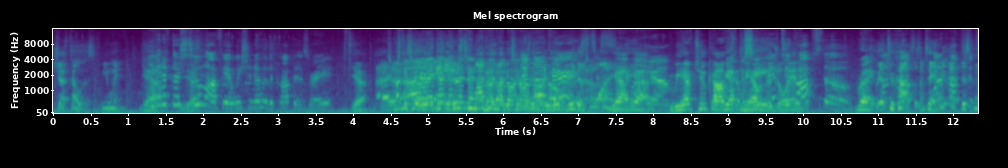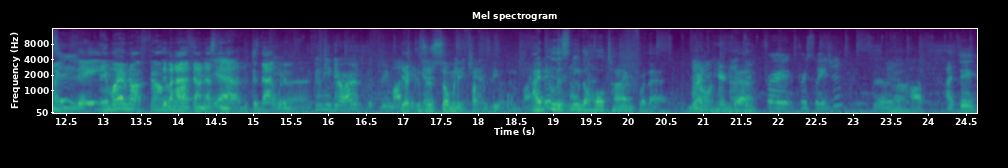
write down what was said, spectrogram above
just tell us. You win. Even if there's Yeah. two mafia, we should know who the cop is, right? Yeah. Uh, Just- obviously, uh, if, no, no, there's two mafia, no, no, obviously no, we no, agree no. there's one. Yeah, yeah. Yeah. We have two cops We have and we have a We have two vigilante. cops though. Right. We have two cops. cop- That's what I'm saying. one Like, at this point, insane. they They might have not found they might not have found us. Yeah. because that would have. Because I mean, there are the three mafia. Yeah, because there's so many fucking people. of them finding I've been listening the whole time for that. I don't hear nothing. For persuasion? For Yeah. I think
